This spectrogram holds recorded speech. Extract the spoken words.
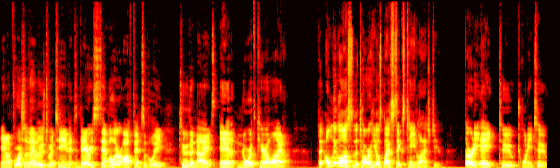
and unfortunately they lose to a team that's very similar offensively to the Knights in North Carolina. They only lost to the Tar Heels by 16 last year, 38 to 22.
